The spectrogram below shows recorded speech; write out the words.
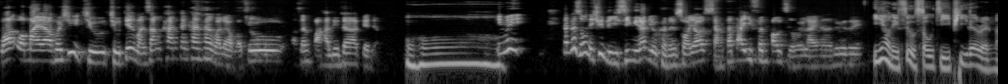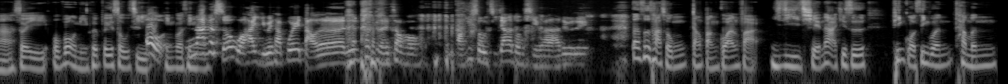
我我买了回去酒酒店晚上看看看看完了，我就好像把它留在那边了。哦。因为。那个时候你去旅行，你那里有可能说要想他带一份报纸回来呢，对不对？因为你是有收集癖的人嘛，所以我问你会不会收集苹果新闻？哦，那个时候我还以为他不会倒的，就不可能叫我 跑去收集这样的东西嘛，对不对？但是他从港版国安法以前啊，其实苹果新闻他们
